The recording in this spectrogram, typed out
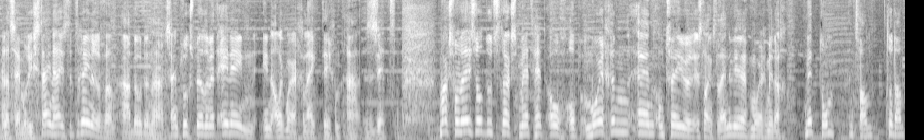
En dat zijn Maurice Stijn, hij is de trainer van ADO Den Haag. Zijn ploeg speelde met 1-1 in Alkmaar gelijk tegen AZ. Max van Wezel doet straks met het oog op morgen. En om twee uur is langs de lijnen weer morgenmiddag met Tom en Twan. Tot dan.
